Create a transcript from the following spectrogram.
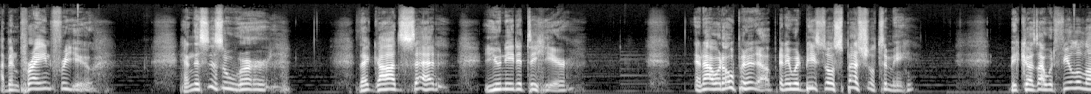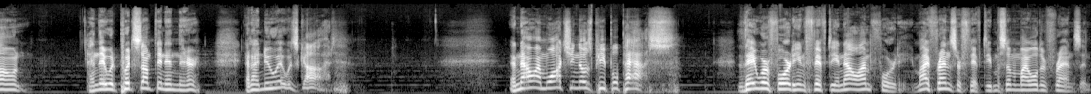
I've been praying for you. And this is a word that God said you needed to hear. And I would open it up, and it would be so special to me because I would feel alone, and they would put something in there, and I knew it was God. And now I'm watching those people pass. They were 40 and 50, and now I'm 40. My friends are 50, some of my older friends. And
